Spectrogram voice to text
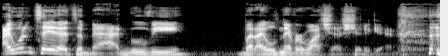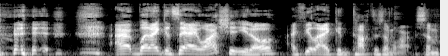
I wouldn't say that's a bad movie but I will never watch that shit again. I, but I can say I watched it. You know, I feel like I could talk to some some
